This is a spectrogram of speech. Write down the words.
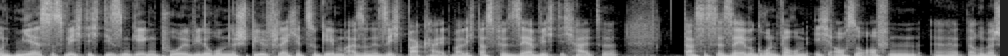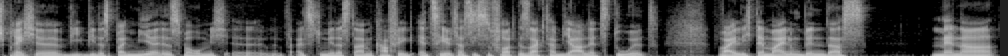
Und mir ist es wichtig, diesem Gegenpol wiederum eine Spielfläche zu geben, also eine Sichtbarkeit, weil ich das für sehr wichtig halte. Das ist derselbe Grund, warum ich auch so offen äh, darüber spreche, wie, wie das bei mir ist, warum ich, äh, als du mir das da im Kaffee erzählt hast, ich sofort gesagt habe, ja, let's do it, weil ich der Meinung bin, dass Männer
